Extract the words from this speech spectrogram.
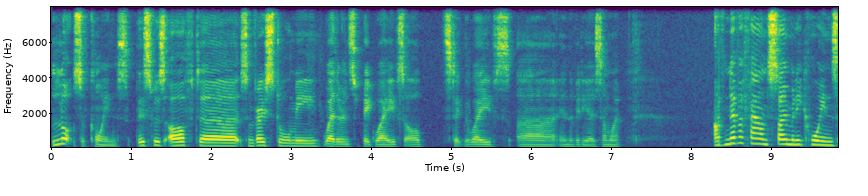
lots of coins. This was after some very stormy weather and some big waves. I'll stick the waves uh, in the video somewhere. I've never found so many coins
